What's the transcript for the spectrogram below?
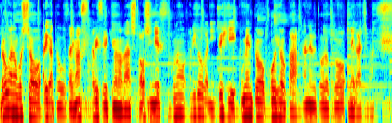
動画のご視聴ありがとうございます。旅する着物男子、東進です。この旅動画にぜひコメント、高評価、チャンネル登録をお願いします。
